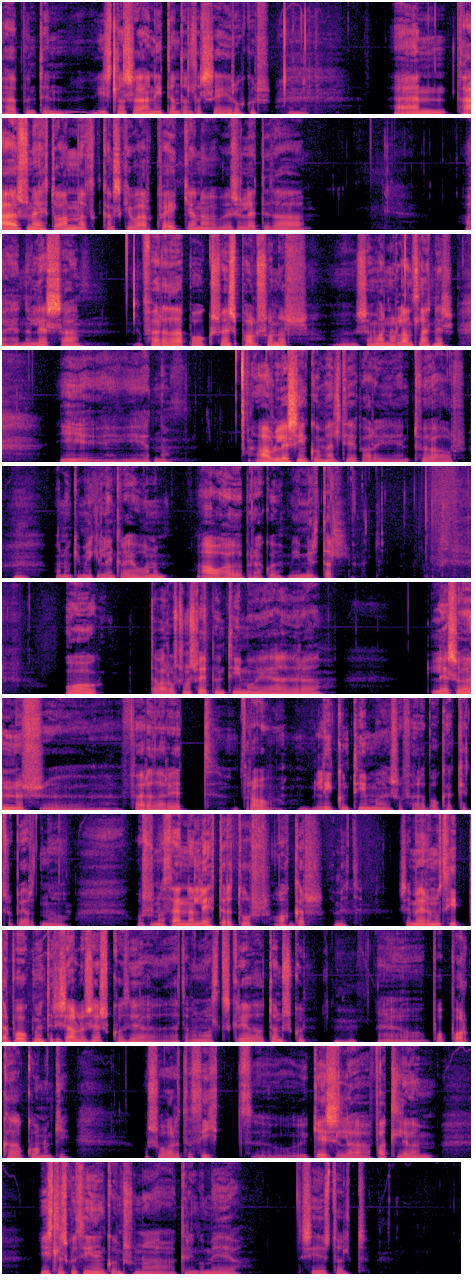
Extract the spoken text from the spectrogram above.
hefbundin Íslandsaga 19. aldar segir okkur mm. En það er svona eitt og annað. Kannski var kveikjan að þessu leiti það að hérna lesa ferðabók Sveins Pálssonar sem var nú landlæknir í, í hérna aflesingum held ég bara í einn, tvö ár. Mm. var nú ekki mikið lengra hjá honum á höfðabrekku í Myrdal og það var á svona sveipum tíma og ég hef verið að lesa önnur uh, ferðaritt frá líkum tíma eins og ferðabóka Getsur Bjarnar og, og svona þennan litteratúr okkar Mitt. sem eru nú þýttar bókmyndir í sjálfu sér sko því að þetta var nú allt skrifað á dönsku mm -hmm. og borgað á konungi og svo var þetta þýtt og geysilega fallegum íslensku þýðingum svona kringum miðja síðustöld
